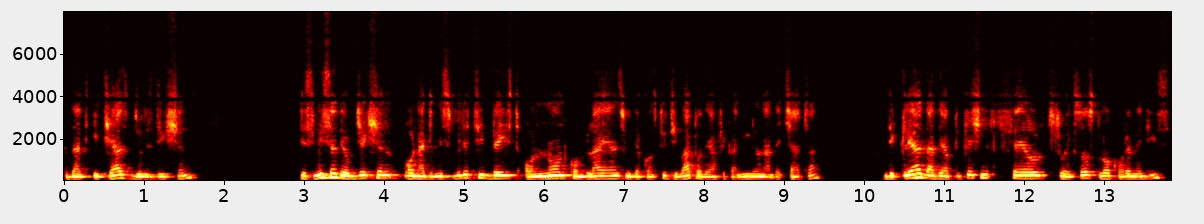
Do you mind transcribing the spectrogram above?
that it has jurisdiction, dismisses the objection on admissibility based on non-compliance with the Constitutive Act of the African Union and the Charter, declare that the application failed to exhaust local remedies,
